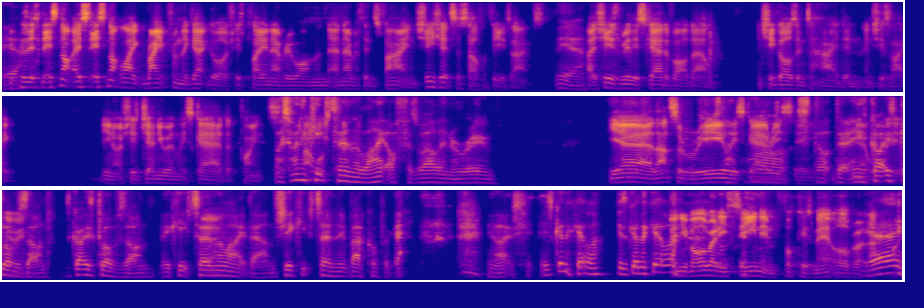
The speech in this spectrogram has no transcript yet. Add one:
yeah, Because it's, it's not it's, it's not like right from the get go she's playing everyone and, and everything's fine. She shits herself a few times. yeah, Like she's really scared of Ordell, and she goes into hiding, and she's like, you know, she's genuinely scared at points. Well, it's when he keeps turning there. the light off as well in a room. Yeah, that's a really like, scary "Oh, scene. Stop doing. it." Yeah, He's got his gloves doing? on. He's got his gloves on. He keeps turning the light down. She keeps turning it back up again. You're like, he's gonna kill her. He's gonna kill her. And you've already seen him fuck his mate over yeah.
